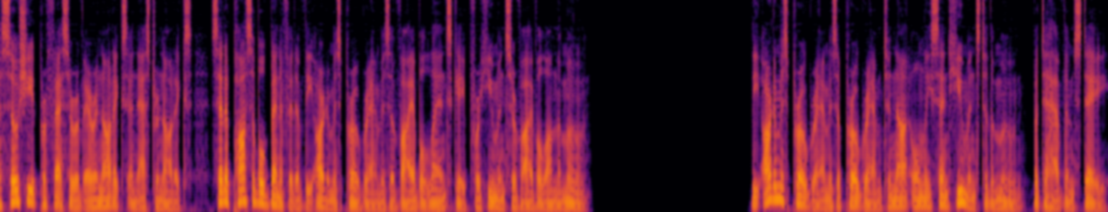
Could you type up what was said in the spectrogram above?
associate professor of aeronautics and astronautics, said a possible benefit of the Artemis program is a viable landscape for human survival on the moon. The Artemis program is a program to not only send humans to the moon, but to have them stay,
